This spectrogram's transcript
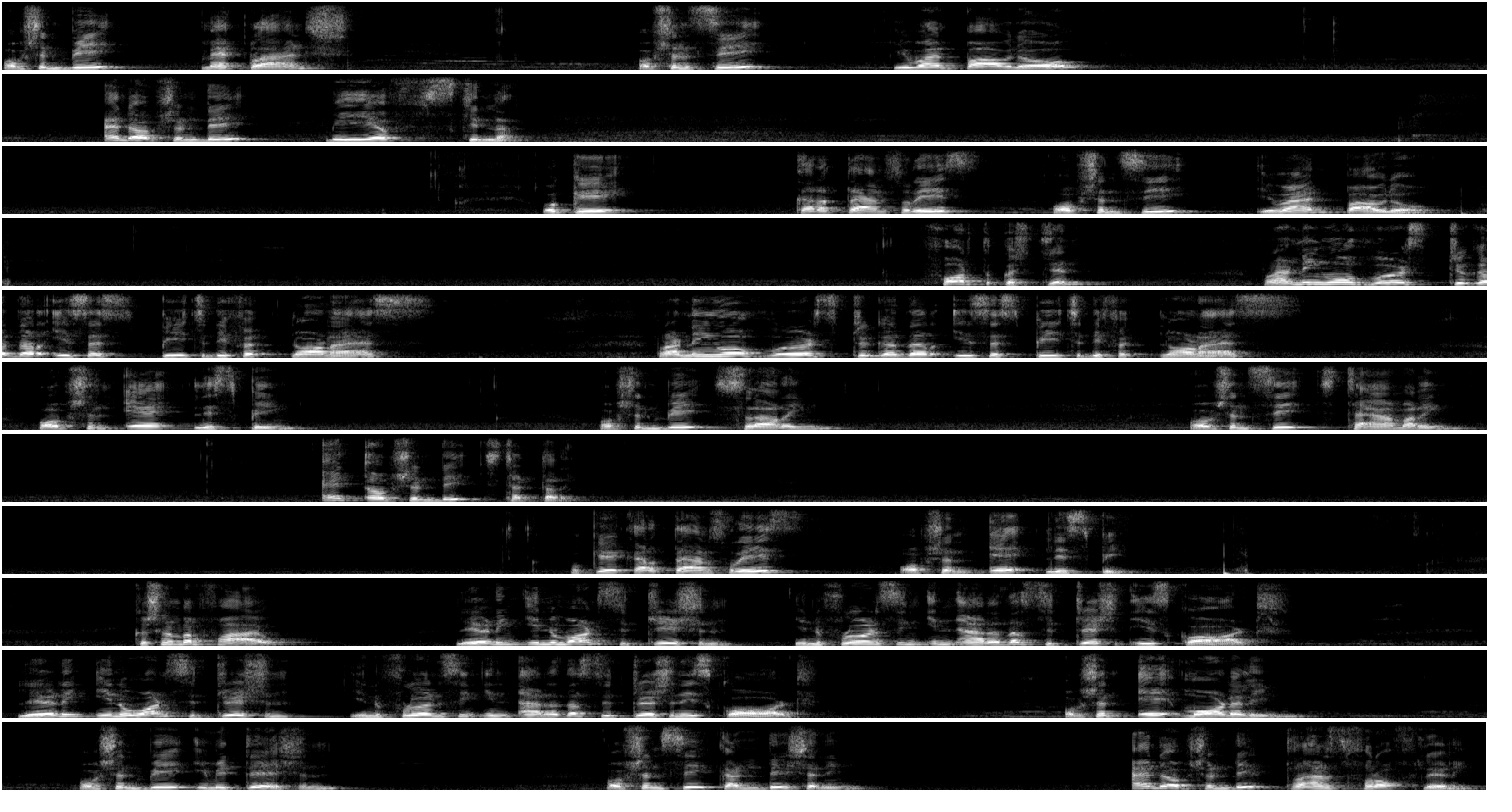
Option B, McLange. Option C, Ivan Pavlov. And option D, B.F. Skinner. Okay, correct answer is option C, Ivan Pavlov. Fourth question. Running of words together is a speech defect known as. Running of words together is a speech defect known as. Option A, lisping. Option B, slurring. Option C, stammering. And option D, stuttering. Okay, correct answer is option A, lisping. Question number 5. Learning in one situation, influencing in another situation is called. Learning in one situation, influencing in another situation is called. Option A, modeling. Option B, imitation. Option C, conditioning. And option D, transfer of learning.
